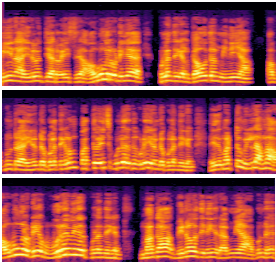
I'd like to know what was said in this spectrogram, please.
மீனா இருபத்தி ஆறு வயசு அவங்களுடைய குழந்தைகள் கௌதம் இனியா அப்படின்ற இரண்டு குழந்தைகளும் பத்து வயசுக்குள்ள இருக்கக்கூடிய இரண்டு குழந்தைகள். இது மட்டும் இல்லாம அவங்களுடைய உறவினர் குழந்தைகள் மகா வினோதினி ரம்யா அப்படின்னு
